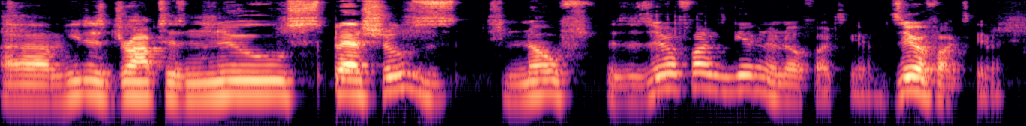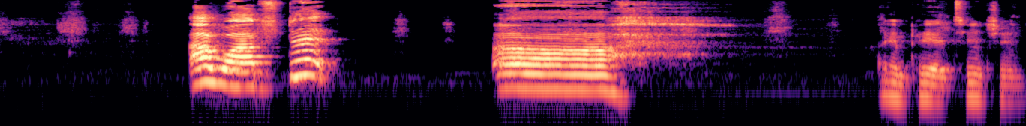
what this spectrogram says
Um, he just dropped his new specials. No, is it zero fucks given or no fucks given? Zero fucks given. I watched it. Uh, I didn't pay attention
